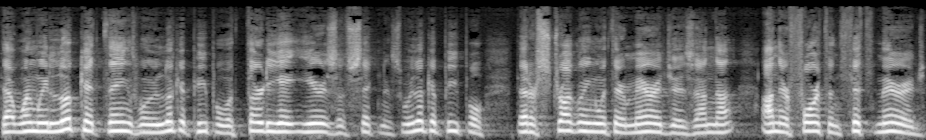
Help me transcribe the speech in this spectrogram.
that when we look at things, when we look at people with 38 years of sickness, we look at people that are struggling with their marriages, on, the, on their fourth and fifth marriage,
